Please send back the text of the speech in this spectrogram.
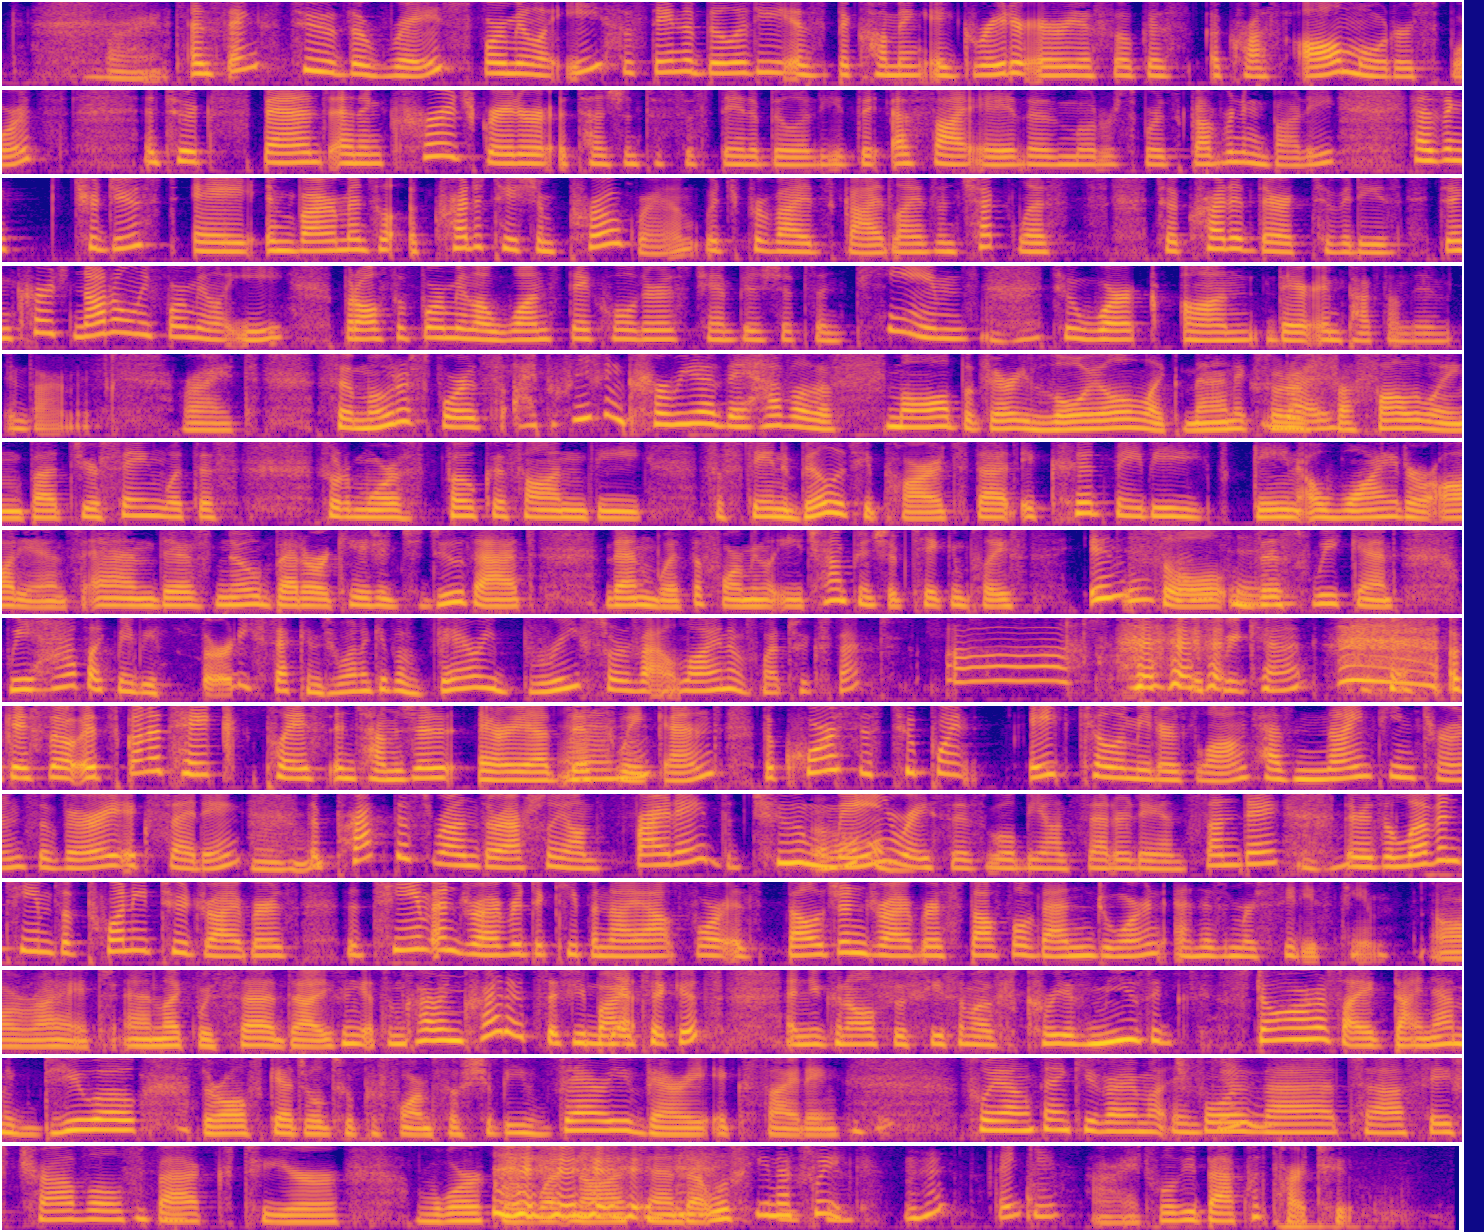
Right. And thanks to the race, Formula E, sustainability is becoming a greater area of focus across all motorsports. And to expand and encourage greater attention to sustainability, the FIA, the motorsports governing body, has introduced a environmental accreditation program which provides guidelines and checklists to accredit their activities to encourage not only Formula E but also Formula 1 stakeholders, championships and teams to work on their impact on the environment. Right. So motorsports, I believe in Korea they have a small but very loyal, like manic sort Right. of uh, following. But you're saying with this sort of more focus on the sustainability part that it could maybe gain a wider audience. And there's no better occasion to do that than with the Formula E Championship taking place in Seoul this weekend. We have like maybe 30 seconds. You want to give a very brief sort of outline of what to expect? if we can. Okay, so it's going to take place in Jamsil area this Mm-hmm. weekend. The course is 2.8 kilometers long, has 19 turns, so very exciting. Mm-hmm. The practice runs are actually on Friday. The two Oh. main races will be on Saturday and Sunday. Mm-hmm. There's 11 teams of 22 drivers. The team and driver to keep an eye out for is Belgian driver Stoffel Vandoorne and his Mercedes team. All right. And like we said, uh, you can get some carbon credits if you buy Yes. tickets. And you can also see some of Korea's music stars, like Dynamic Duo. They're all scheduled to perform. So it should be very, very exciting. So Young, thank you very much Thank for you. that. Uh, safe travels back to your work or whatnot. and uh, we'll see you next week. hmm Thank you. All right. We'll be back with part two.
